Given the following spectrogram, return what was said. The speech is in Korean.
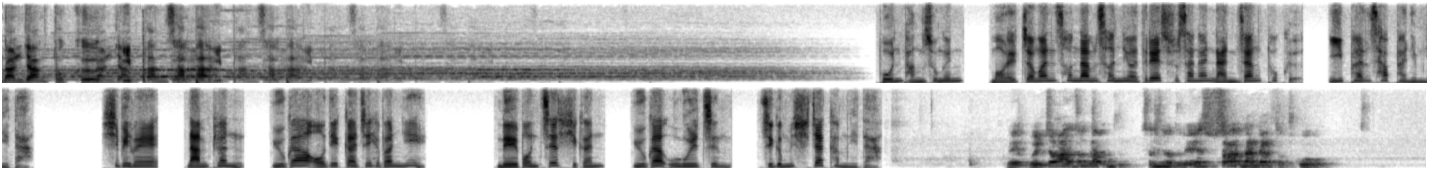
난장 토크 이판 사판 본 방송은 멀쩡한 선남 선녀들의 수상한 난장 토크 2판 4판입니다. 11회 남편 육아 어디까지 해봤니? 네 번째 시간 육아 우울증 지금 시작합니다. 네, 멀쩡한 선남 선녀들의 수상한 난장 토크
